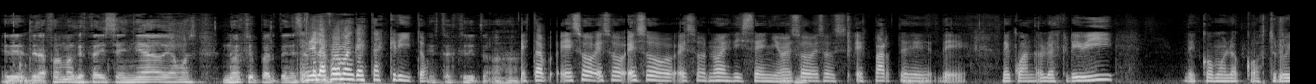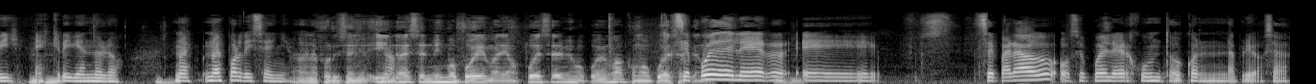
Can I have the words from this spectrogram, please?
Eh, De, de la forma que está diseñado, digamos, no es que pertenece De la mismo- forma en que está escrito. Está escrito, ajá. Está, eso, eso, eso, eso no es diseño, eso, eso es, es parte de, de, de cuando lo escribí, de cómo lo construí, escribiéndolo. No es, no es por diseño. Ah, no es por diseño. Y no. No. es el mismo poema, digamos. Puede ser el mismo poema como puede ser. Se no. puede leer eh, separado o se puede leer junto con la primera. O sea.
